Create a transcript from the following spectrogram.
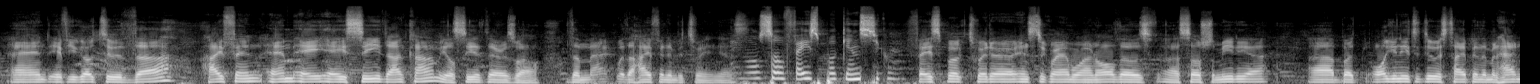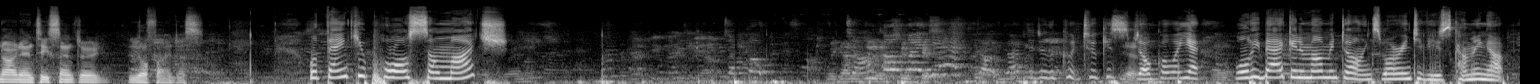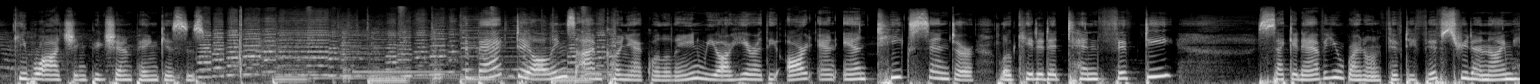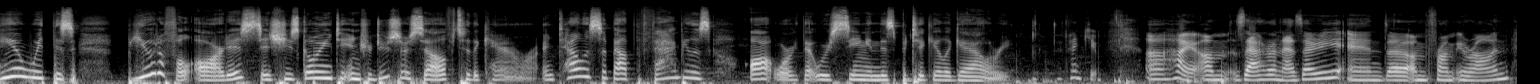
and if you go to the hyphen maac.com you'll see it there as well the mac with a hyphen in between yes Also, Facebook, Instagram. Facebook, Twitter, Instagram. We're on all those uh, social media. Uh, but all you need to do is type in the Manhattan Art and Antique Center. You'll find us. Well, thank you, Paul, so much. Don't go away yet. Don't- You have to do the coo- two kisses. Yeah. Don't go away yet. We'll be back in a moment, darlings. More interviews coming up. Keep watching. Big champagne kisses. We're back, darlings. I'm Cognac Wellerlane. We are here at the Art and Antique Center, located at 1050 Second Avenue, right on 55th Street, and I'm here with this beautiful artist, and she's going to introduce herself to the camera and tell us about the fabulous artwork that we're seeing in this particular gallery. Thank you. Uh, hi, I'm Zahra Nazari, and uh, I'm from Iran.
